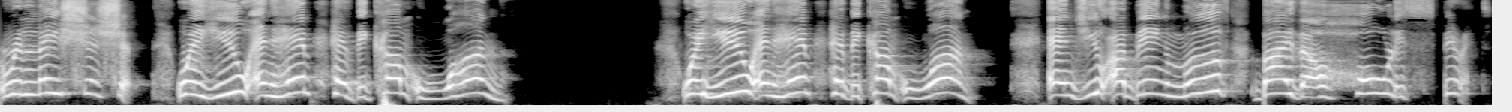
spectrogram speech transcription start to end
relationship where you and Him have become one. Where you and Him have become one and you are being moved by the Holy Spirit.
